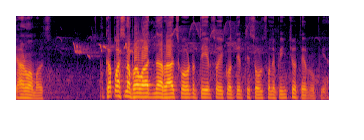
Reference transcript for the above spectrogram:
જાણવા મળશે. કપાસના ભાવ આજના રાજકોટ તેરસો એકોતેરથી સોળસો ને પંચોતેર રૂપિયા.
